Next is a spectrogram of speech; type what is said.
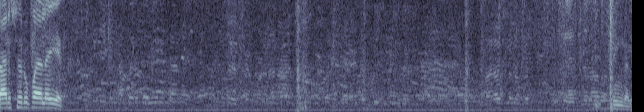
चारशे रुपयाला एक. सिंगल.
